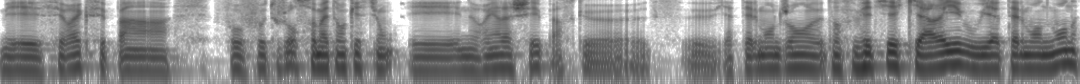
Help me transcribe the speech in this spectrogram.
Mais c'est vrai que c'est pas. Faut, faut, toujours se remettre en question et ne rien lâcher parce que il y a tellement de gens dans ce métier qui arrivent où il y a tellement de monde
